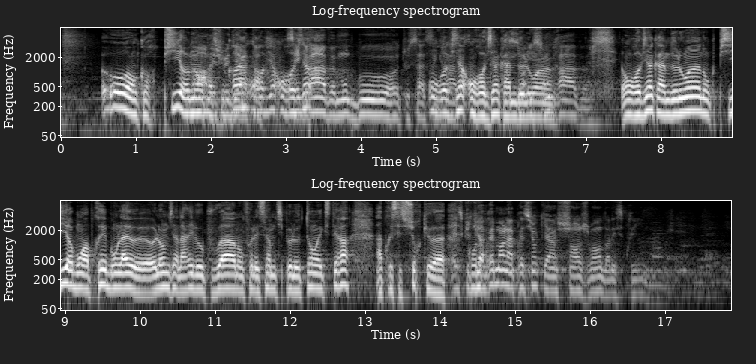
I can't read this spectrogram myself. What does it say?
Oh, encore pire, non, parce que quand même, on revient, on revient. C'est grave, Montebourg, tout ça. On revient, on revient quand même de loin. On revient quand même de loin, donc pire. Bon après, bon là, euh, Hollande vient d'arriver au pouvoir, donc faut laisser un petit peu le temps, etc. Après, c'est sûr que. Euh, Est-ce que tu as vraiment l'impression qu'il y a un changement dans l'esprit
